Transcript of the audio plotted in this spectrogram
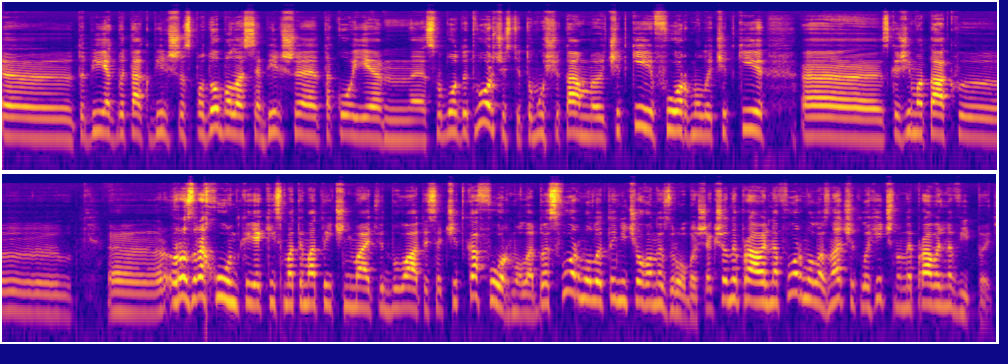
е, тобі якби так більше сподобалося, більше такої свободи творчості, тому що там чіткі формули, чіткі, е, скажімо так, е, е, розрахунки якісь математичні мають відбуватися, чітка формула. Без формули ти нічого не зробиш. Якщо неправильна формула, значить логічно неправильна відповідь.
